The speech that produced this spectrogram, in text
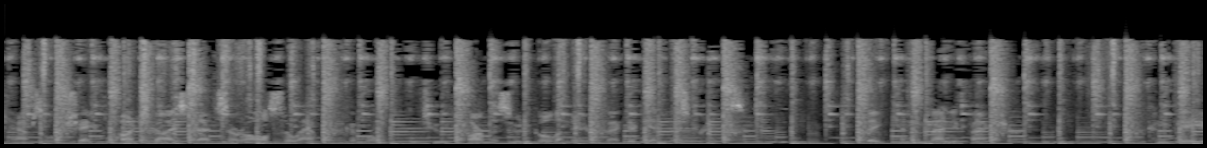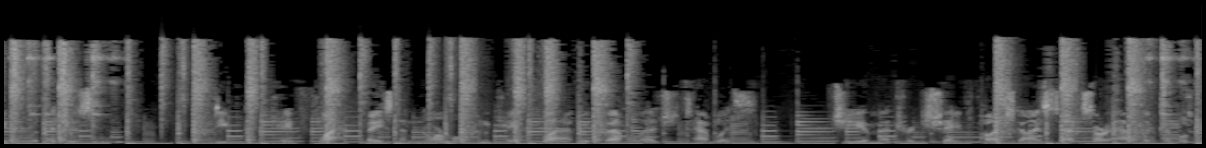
Capsule-shaped punch die sets are also applicable to pharmaceutical and Ayurvedic industries. They can manufacture flat-faced normal concave flat with bevel edge tablets. Geometric shape punch die sets are applicable to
